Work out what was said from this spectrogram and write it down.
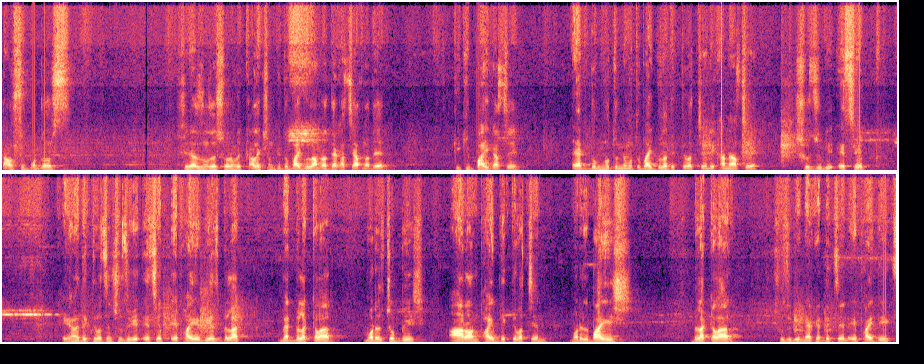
তাওসিফ মোটরস সিরাজ সিরাজগঞ্জের শোরুমের কালেকশন কিন্তু বাইকগুলো আমরা দেখাচ্ছি আপনাদের। কি কি বাইক আছে? একদম নতুনের মতো বাইকগুলো দেখতে পাচ্ছেন। এখানে আছে সুজুকি এসএফ এখানে দেখতে পাচ্ছেন Suzuki SF F I ABS black matte black colour model চব্বিশ, আর অন ফাইভ দেখতে পাচ্ছেন, মডেল বাইশ ব্ল্যাক কালার সুজুকি ন্যাকেট দেখছেন এফ আই ডিক্স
